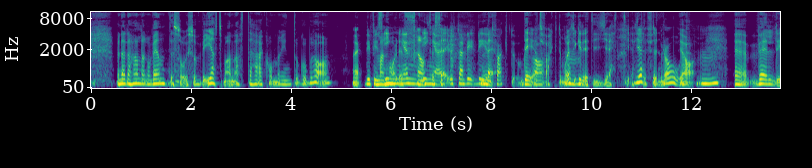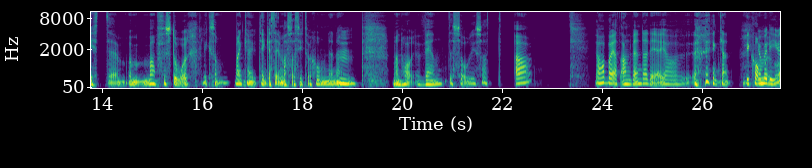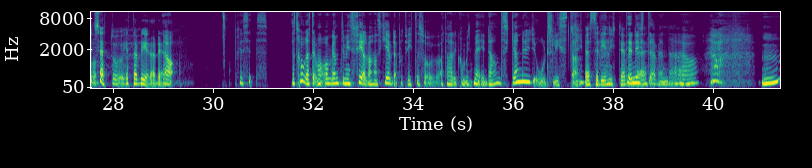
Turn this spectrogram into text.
men när det handlar om väntesorg så vet man att det här kommer inte att gå bra. Nej, det finns Man har det ingen, framför inga, sig. utan det, det är Nej, ett faktum. Det är Ja. ett faktum och jag tycker det är ett jätte, jättefint. Jättebra ord. Ja, Mm. eh, väldigt, eh, man förstår liksom, man kan ju tänka sig en massa situationer när Mm. man har väntesorg. Så att, ja, jag har börjat använda det. Jag kan, det kommer Ja, men det är ju ett sätt att etablera det. Ja, precis. Jag tror att om- jag inte minns fel vad han skrev där på Twitter så att det hade kommit med i danska nyordslistan. Ja, så det är nytt Det är även där. nytt även där. Ja. Ja. Mm,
